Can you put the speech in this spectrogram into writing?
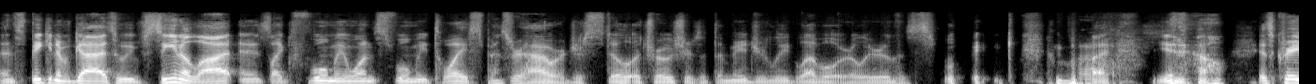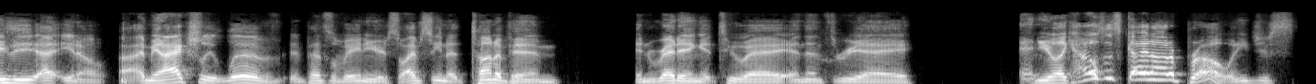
And speaking of guys who we've seen a lot, and it's like fool me once, fool me twice. Spencer Howard just still atrocious at the major league level earlier this week. but you know, it's crazy. I, you know, I mean, I actually live in Pennsylvania here, so I've seen a ton of him in Reading at two A and then three A. And you're like, how's this guy not a pro? And he just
